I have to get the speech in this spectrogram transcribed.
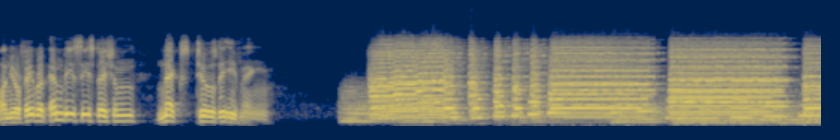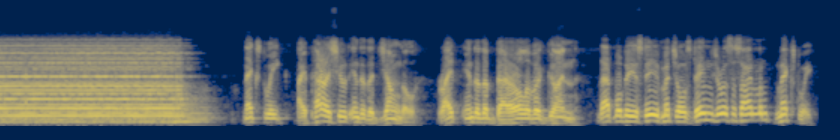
on your favorite NBC station next Tuesday evening. Next week, I parachute into the jungle, right into the barrel of a gun. That will be Steve Mitchell's dangerous assignment next week.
